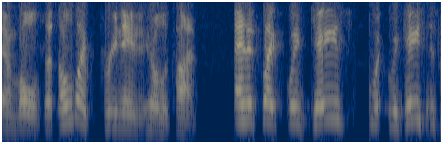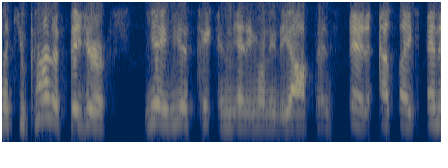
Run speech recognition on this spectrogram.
and Bowles. Those are like three names you hear all the time. And it's like with Gase, with, with Gase, it's like you kind of figure, yeah, he has Peyton Manning running the offense, and uh, like, and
